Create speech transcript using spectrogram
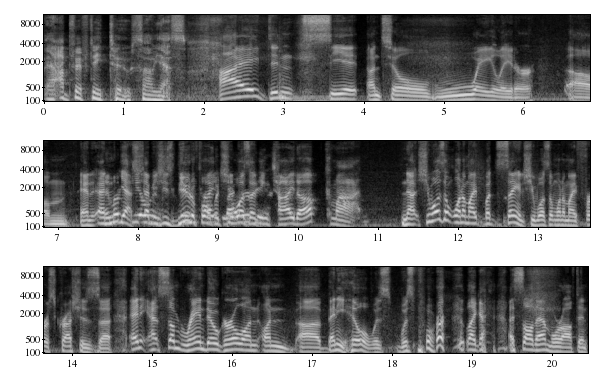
Yeah, I'm 52, so yes. I didn't see it until way later. Um, and and Emma yes, I mean she's beautiful, but she wasn't being tied up. Come on. No, she wasn't one of my. But saying she wasn't one of my first crushes. Uh, and as some rando girl on on uh, Benny Hill was was more like I, I saw that more often.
